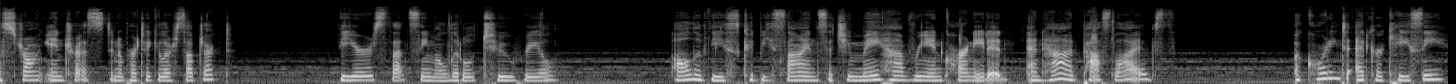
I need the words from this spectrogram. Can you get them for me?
A strong interest in a particular subject? Fears that seem a little too real? All of these could be signs that you may have reincarnated and had past lives. According to Edgar Cayce,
